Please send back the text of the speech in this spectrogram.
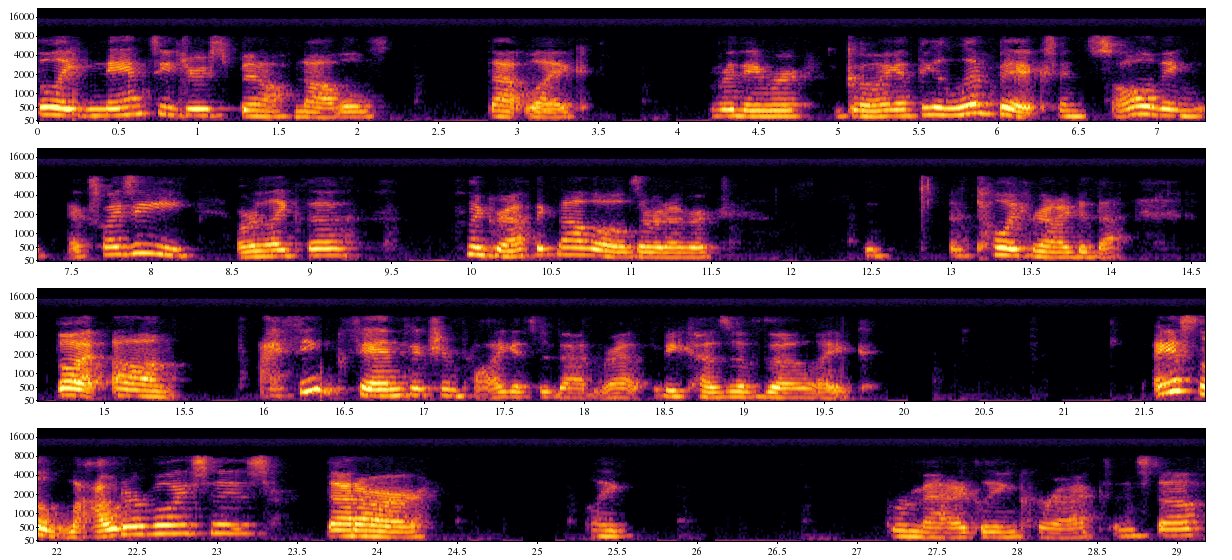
the like Nancy Drew spin-off novels that like where they were going at the Olympics and solving XYZ or like the the graphic novels or whatever. I totally forgot I did that. But um I think fan fiction probably gets a bad rep because of the like I guess the louder voices that are like grammatically incorrect and stuff.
